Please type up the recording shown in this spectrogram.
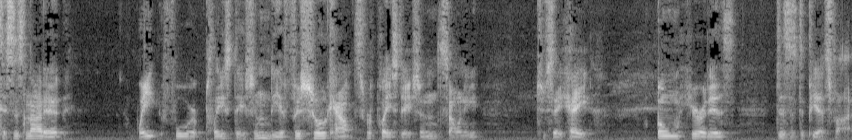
this is not it. Wait for PlayStation, the official accounts for PlayStation, Sony, to say, hey, boom, here it is. This is the PS5.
